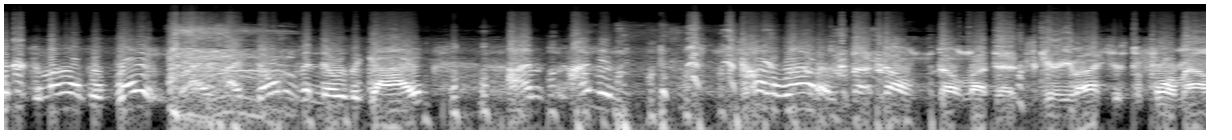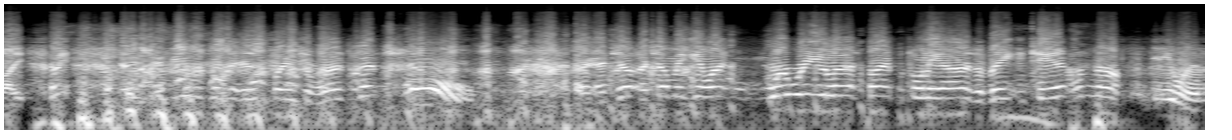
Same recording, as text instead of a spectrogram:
hundreds of miles away. I, I don't even know the guy. I'm I'm in Colorado. No, don't, don't let that scare you. That's just a formality. I mean, have you been to his place of residence? No, All right, tell, tell me again, Mike, where were you last night between the hours of 8 and 10? I'm not feeling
